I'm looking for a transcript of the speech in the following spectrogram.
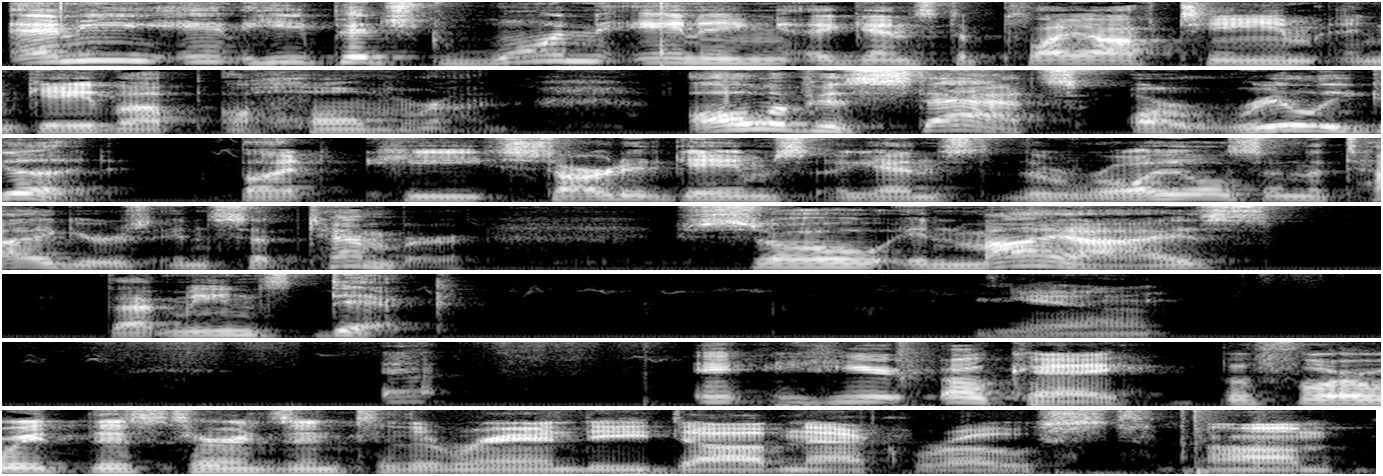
any, he pitched one inning against a playoff team and gave up a home run all of his stats are really good, but he started games against the Royals and the Tigers in September. So, in my eyes, that means Dick. Yeah. Uh, here, okay. Before we this turns into the Randy Dobnak roast, um,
